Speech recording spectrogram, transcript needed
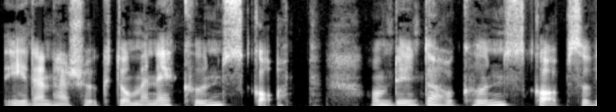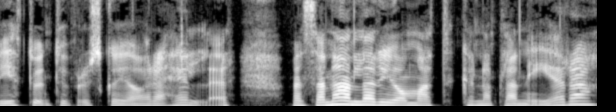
i den här sjukdomen är kunskap. Om du inte har kunskap så vet du inte vad du ska göra heller. Men sen handlar det om att kunna planera,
